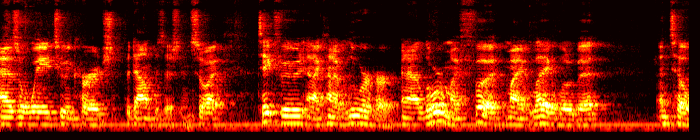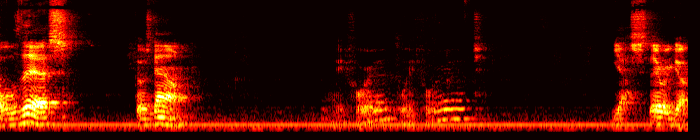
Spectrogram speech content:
as a way to encourage the down position. So I take food and I kind of lure her and I lower my foot, my leg a little bit until this goes down. Wait for it, wait for it. Yes, there we go.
